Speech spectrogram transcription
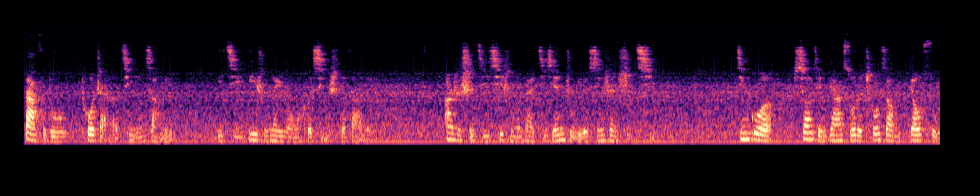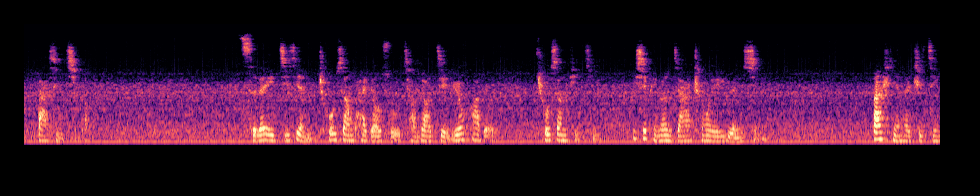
大幅度。拓展了其影响力以及艺术内容和形式的范围。二十世纪七十年代极简主义的兴盛时期，经过削减压缩的抽象雕塑大行其道。此类极简抽象派雕塑强调简约化的抽象体积，一些评论家称为原型。八十年代至今。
